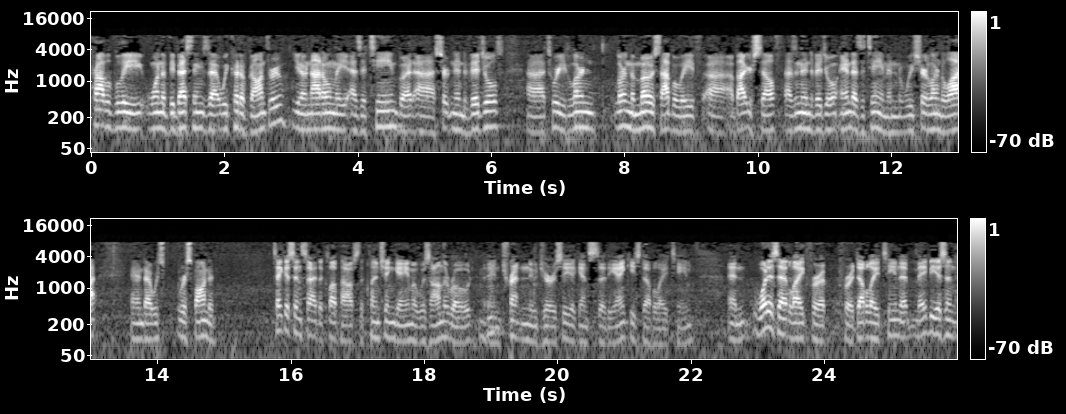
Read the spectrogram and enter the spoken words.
probably one of the best things that we could have gone through. You know, not only as a team, but uh, certain individuals. Uh, it's where you learn learn the most, I believe, uh, about yourself as an individual and as a team. And we sure learned a lot, and uh, we responded. Take us inside the clubhouse, the clinching game. It was on the road mm-hmm. in Trenton, New Jersey, against uh, the Yankees Double A team. And what is that like for a for a Double A team that maybe isn't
